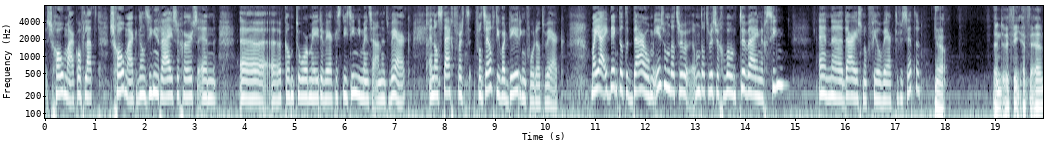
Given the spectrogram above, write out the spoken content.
schoonmaken of laat schoonmaken, dan zien reizigers en kantoormedewerkers die zien die mensen aan het werk. En dan stijgt vanzelf die waardering voor dat werk. Maar ja, ik denk dat het daarom is, omdat, ze, omdat we ze gewoon te weinig zien. En daar is nog veel werk te verzetten. Ja. En eh, eh,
